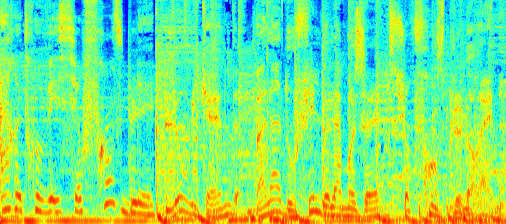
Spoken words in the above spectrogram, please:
À retrouver sur France Bleu. Le week-end, balade au fil de la Moselle sur France Bleu Lorraine.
